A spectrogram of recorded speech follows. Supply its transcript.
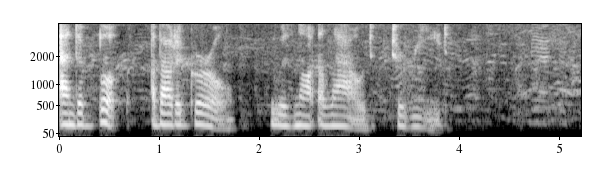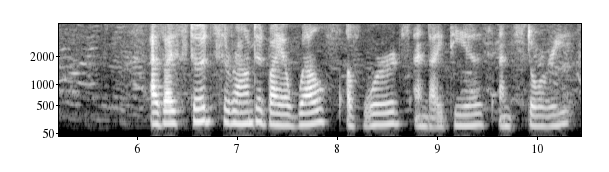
and a book about a girl who was not allowed to read. As I stood surrounded by a wealth of words and ideas and stories,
